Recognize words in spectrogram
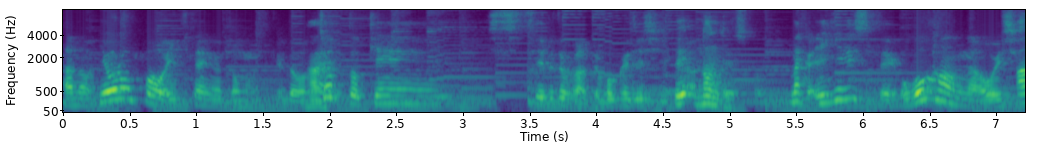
あのヨーロッパを行きたいなと思うんですけど、はい。ちょっと敬遠してるとこあって僕自身えが。なんでですか？なんかイギリスってご飯が美味しくな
